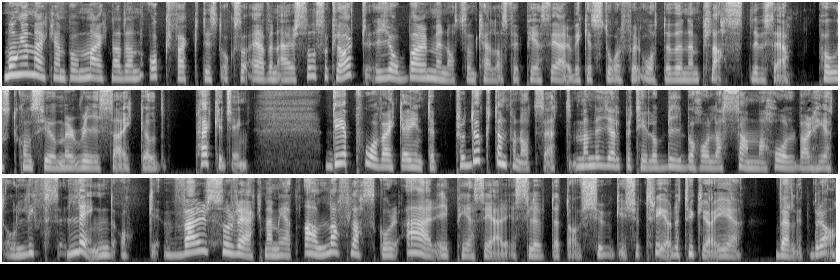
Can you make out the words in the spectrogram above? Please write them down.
Många märken på marknaden och faktiskt också även Erso såklart jobbar med något som kallas för PCR, vilket står för återvunnen plast, det vill säga Post Consumer Recycled Packaging. Det påverkar inte produkten på något sätt, men det hjälper till att bibehålla samma hållbarhet och livslängd. Och Verso räknar med att alla flaskor är i PCR i slutet av 2023 och det tycker jag är väldigt bra.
